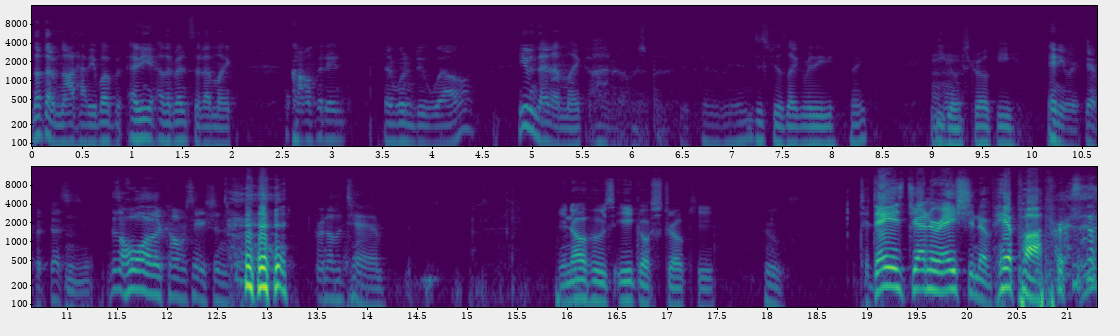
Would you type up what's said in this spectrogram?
not that I'm not happy about, but any other events that I'm like confident that I'm going to do well. Even then, I'm like, I don't know, supposed to. Kind of weird. It just feels like really like ego strokey. Anyways, yeah, but that's there's a whole other conversation for another time. You know who's ego strokey? Who? Today's generation of hip hoppers. God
